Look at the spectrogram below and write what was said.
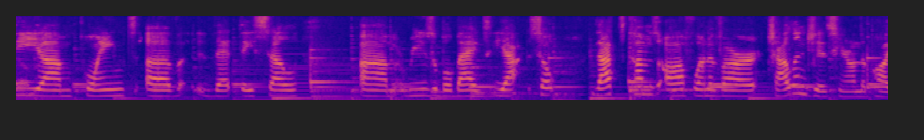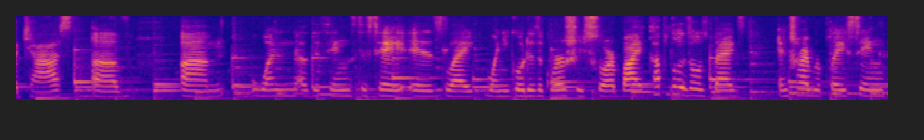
the um, point of that they sell um, reusable bags. Yeah, so that comes off one of our challenges here on the podcast. Of um, one of the things to say is like when you go to the grocery store, buy a couple of those bags and try replacing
